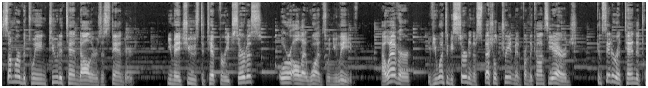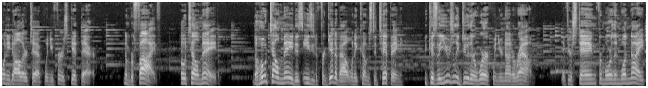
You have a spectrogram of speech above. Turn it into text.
somewhere between 2 to $10 is standard. You may choose to tip for each service or all at once when you leave. However, if you want to be certain of special treatment from the concierge, Consider a 10 to $20 tip when you first get there. Number 5. Hotel maid. The hotel maid is easy to forget about when it comes to tipping because they usually do their work when you're not around. If you're staying for more than one night,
